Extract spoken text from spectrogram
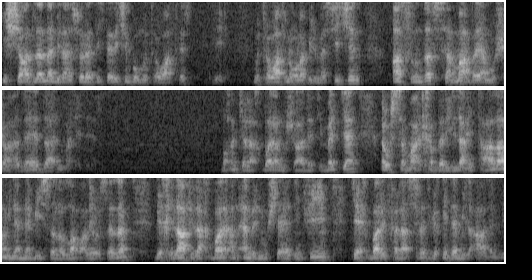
İştihadlarına binaen söyledikleri için bu mütevatir değil. Mütevatir olabilmesi için aslında sema veya müşahedeye dayanmalıdır. bakın kel ahbaren müşahadeti Mekke ev semai haberillahi teala minen nebi sallallahu aleyhi ve sellem bi hilafil ahbari an emrin müştehedin fihim ki ihbaril felasifeti bi kidemil alemi.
